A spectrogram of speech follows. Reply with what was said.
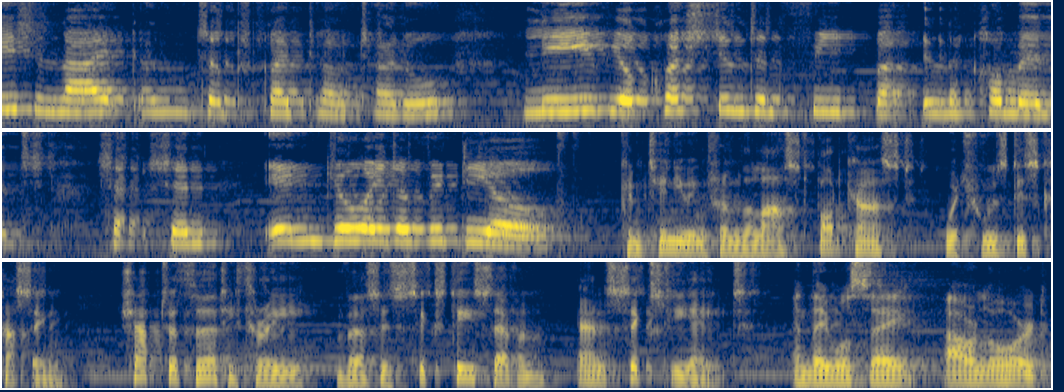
like and subscribe to our channel. Leave your questions and feedback in the comments section. Enjoy the video. Continuing from the last podcast, which was discussing chapter 33, verses 67 and 68. And they will say, Our Lord,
